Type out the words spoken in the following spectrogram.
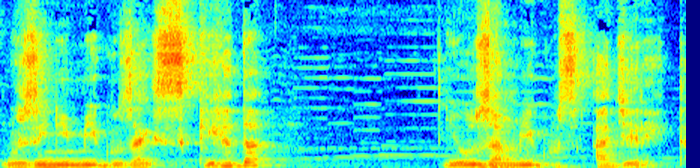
os inimigos à esquerda e os amigos à direita.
